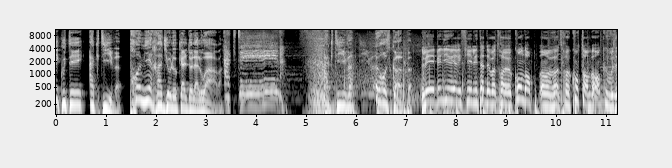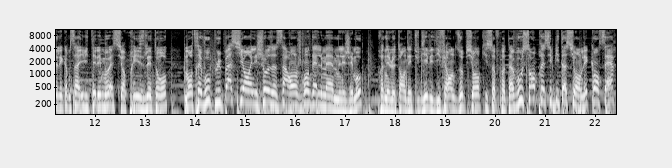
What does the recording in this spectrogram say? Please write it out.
Vous écoutez Active, première radio locale de la Loire. Active. Active, Horoscope. Les béliers, vérifiez l'état de votre compte, en, euh, votre compte en banque. Vous allez comme ça éviter les mauvaises surprises. Les taureaux, montrez-vous plus patient et les choses s'arrangeront d'elles-mêmes. Les gémeaux, prenez le temps d'étudier les différentes options qui s'offrent à vous sans précipitation. Les cancers,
